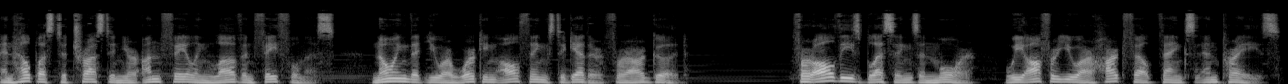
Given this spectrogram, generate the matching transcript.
and help us to trust in your unfailing love and faithfulness, knowing that you are working all things together for our good. For all these blessings and more, we offer you our heartfelt thanks and praise.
